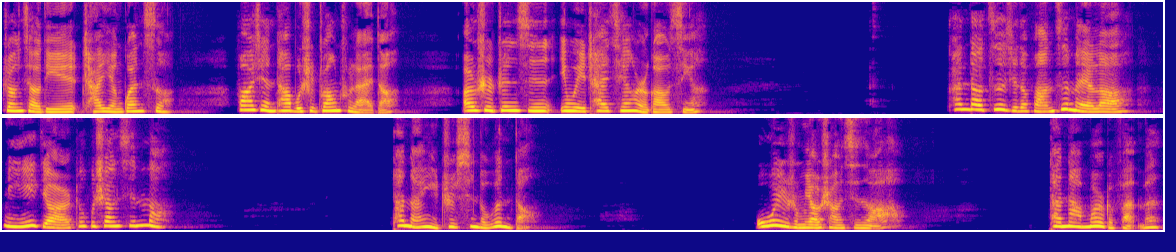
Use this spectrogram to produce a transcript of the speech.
庄小蝶察言观色，发现他不是装出来的，而是真心因为拆迁而高兴。看到自己的房子没了，你一点儿都不伤心吗？他难以置信的问道。为什么要伤心啊？他纳闷的反问。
